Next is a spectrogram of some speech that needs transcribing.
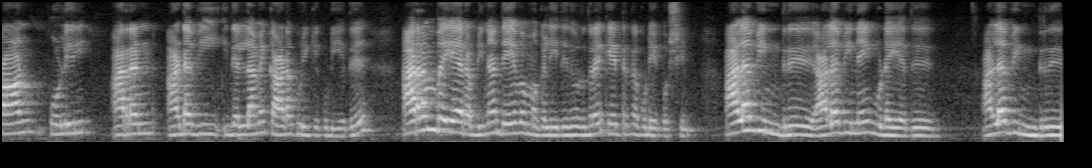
கான் பொழில் அரண் அடவி இது எல்லாமே காடை குறிக்கக்கூடியது. அறம்பெயர் அப்படின்னா தேவ மகளிர் இது ஒரு தடவை கேட்டிருக்கக்கூடிய கொஷின் அளவின்று அளவினை உடையது. அளவின்று.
